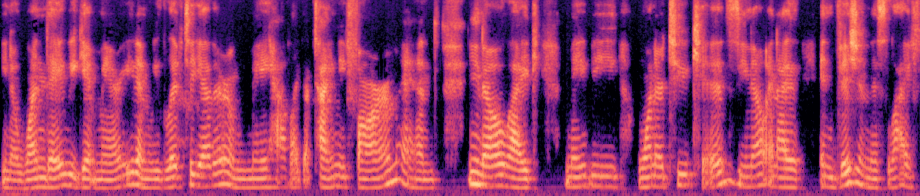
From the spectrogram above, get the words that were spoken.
you know, one day we get married and we live together and we may have like a tiny farm and, you know, like maybe one or two kids, you know, and I envisioned this life.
